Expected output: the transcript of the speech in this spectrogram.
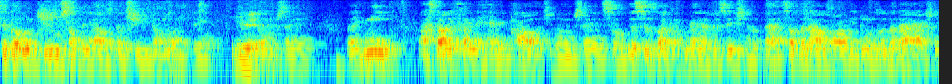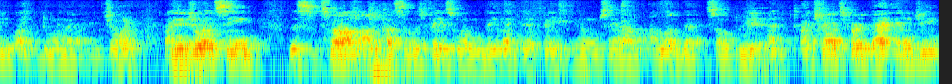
to go do something else that you don't like doing. Yeah. You know what I'm saying? Like me, I started cutting hair in college, you know what I'm saying? So this is like a manifestation of that. Something I was already doing, something I actually like doing that I enjoy. I Yeah. enjoyed seeing the smile on the customer's face when they like their fade. You know what I'm saying? I, I love that. So Yeah. I, I transferred that energy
